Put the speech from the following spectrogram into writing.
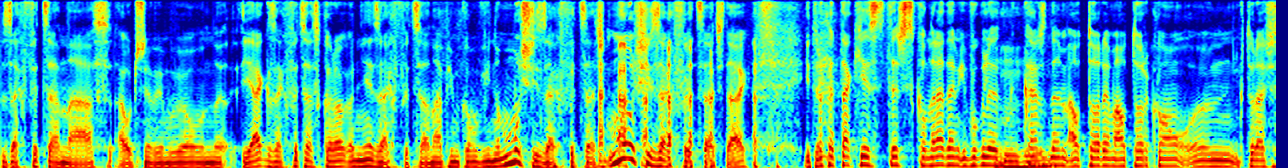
zachwyca nas, a uczniowie mówią, no jak zachwyca, skoro nie zachwyca? No a Pimko mówi, no musi zachwycać, musi zachwycać, tak? I trochę tak jest też z Konradem i w ogóle mm -hmm. każdym autorem, autorką, która się,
